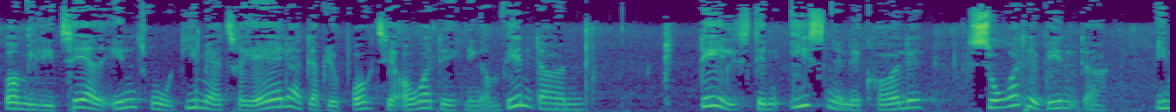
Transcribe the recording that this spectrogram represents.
hvor militæret inddrog de materialer, der blev brugt til overdækning om vinteren, dels den isnende kolde, sorte vinter i 1928-29.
